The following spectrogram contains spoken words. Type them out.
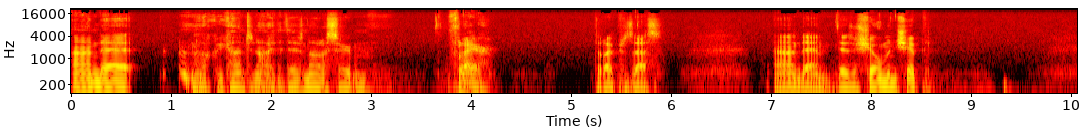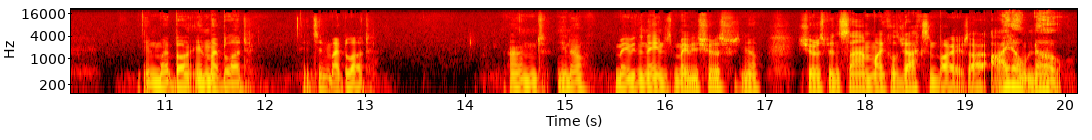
And uh, look, we can't deny that there's not a certain flair that I possess, and um, there's a showmanship in my in my blood. It's in my blood, and you know, maybe the names, maybe it should have, you know, should have been Sam Michael Jackson buyers. I, I don't know.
